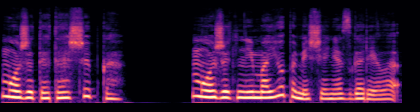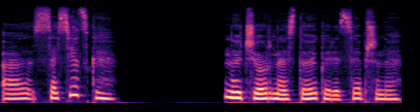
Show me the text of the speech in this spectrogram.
Может, это ошибка? Может, не мое помещение сгорело, а соседское? Но черная стойка ресепшена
